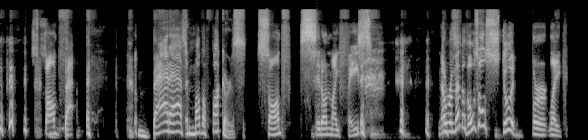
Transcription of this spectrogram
Somph, Ba- badass motherfuckers. Somph, sit on my face. Now remember, those all stood for like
